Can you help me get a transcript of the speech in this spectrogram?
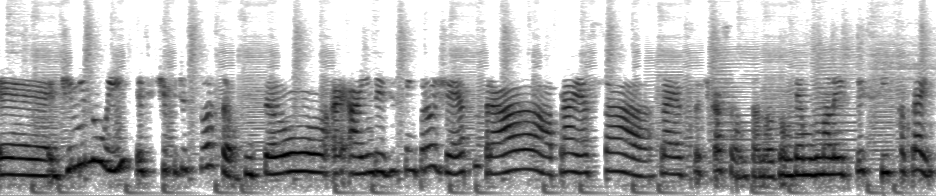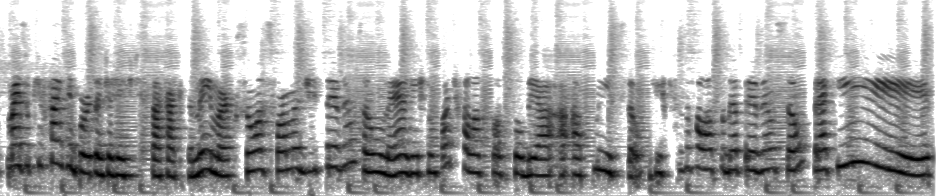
é, diminuir esse tipo de situação. Então, ainda existem projetos para essa, essa praticação, tá? Nós não temos uma lei específica para isso. Mas o que faz importante a gente destacar aqui também, Marcos, são as formas de prevenção, né? A gente não pode falar só sobre a, a, a punição, a gente precisa falar sobre a prevenção para que,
